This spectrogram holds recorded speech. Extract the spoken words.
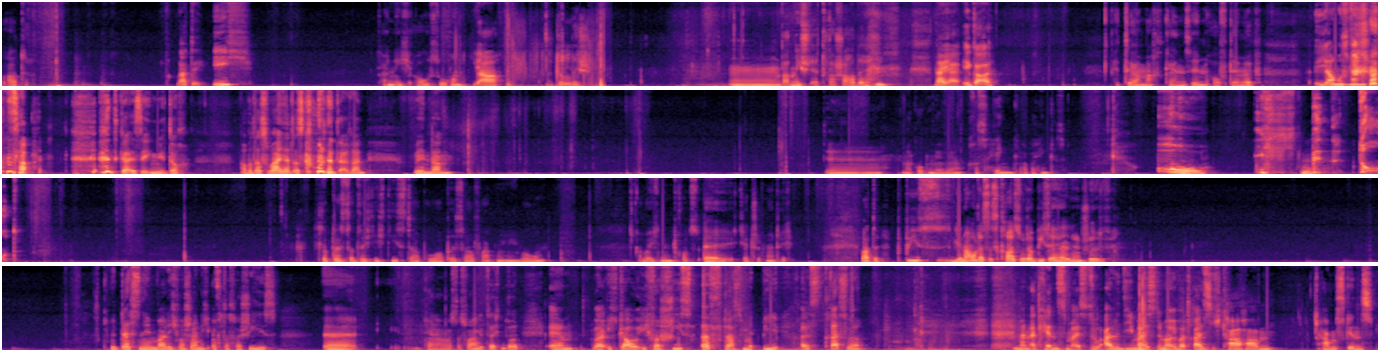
Warte. Warte, ich. Kann ich aussuchen? Ja, natürlich. Mm, dann nicht Edgar, schade. naja, egal. Edgar macht keinen Sinn auf der Map. Ja, muss man schon sagen. Edgar ist irgendwie doch. Aber das war ja das Coole daran. Wen dann? Äh, mal gucken, wer wäre. Krass, Henk, aber Henk ist. Oh! Ich bin tot! Ich glaube, da ist tatsächlich die Star Power besser. Frag mich nicht warum. Aber ich nehme trotzdem. Äh, Gadget meinte ich. Warte, Bies. Genau, das ist krass. Oder Bies erhellen ein Schild. Ich würde das nehmen, weil ich wahrscheinlich öfters verschieße. Äh, keine Ahnung, was das vorangezeichnet wird. Ähm, weil ich glaube, ich verschieße öfters mit B als treffe. Man erkennt es meist. So alle, die meist immer über 30k haben, haben Skins.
